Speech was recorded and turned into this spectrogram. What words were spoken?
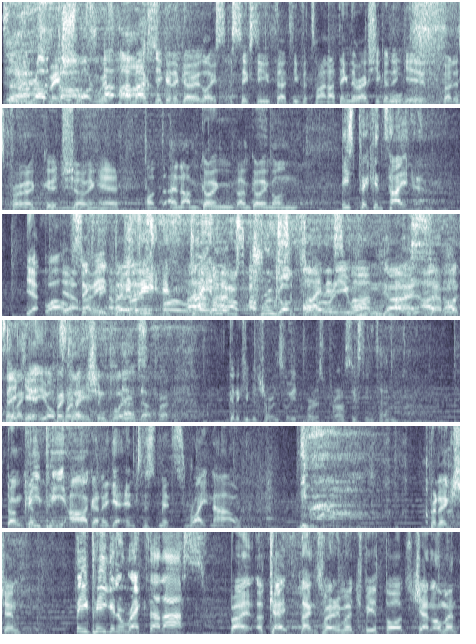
So A rubbish one with I, I'm actually going to go like 16, 13 for Titan. I think they're actually going to give Virtus Pro a good showing here, and I'm going. I'm going on. He's picking Titan. Yeah, well, Yeah, I 16 mean, I'm If, actually- he, if Titan lose, I've crucify this you man. on, guys. All right, I'll- Semmler, I'll can I take get it your quickly. prediction, please? Yeah, no, for- Gonna keep it short and sweet. Virtus Pro 16-10. Duncan, VP are going to get into Smiths right now. prediction? VP going to wreck that ass. Right, okay. Thanks very much for your thoughts, gentlemen.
